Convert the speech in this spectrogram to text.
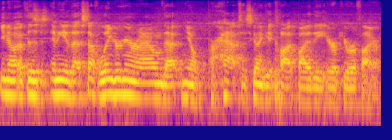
you know if there's any of that stuff lingering around, that you know perhaps it's going to get caught by the air purifier.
